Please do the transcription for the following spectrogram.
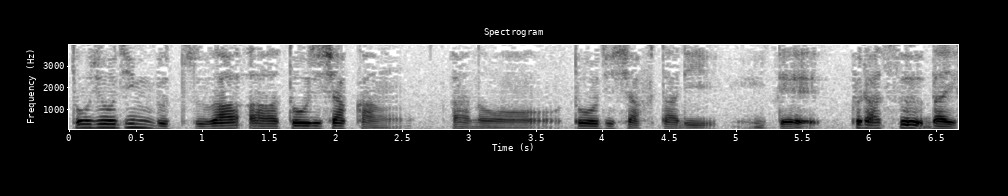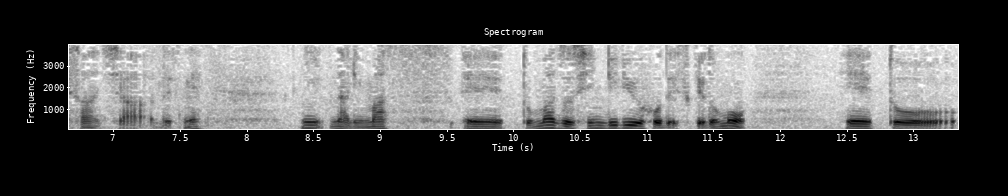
ー、登場人物は当事者間あの当事者2人いてプラス第三者ですね。になります、えーと、まず心理留保ですけども、えーと、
